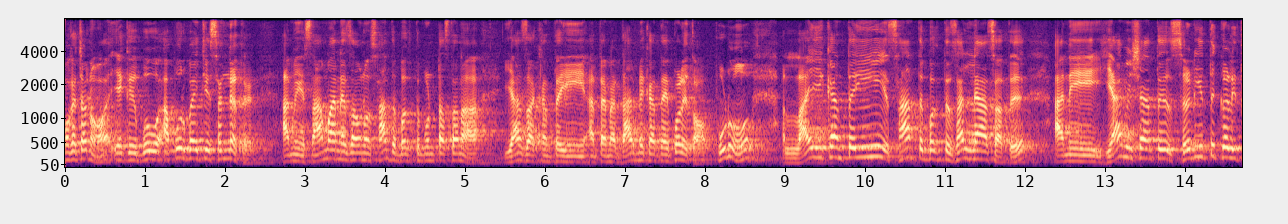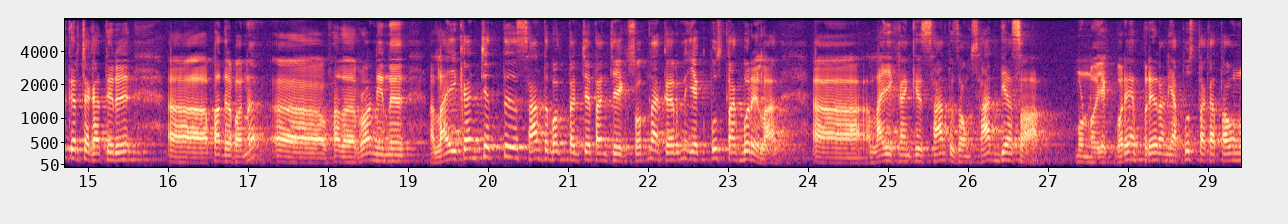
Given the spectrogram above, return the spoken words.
म्हाका चनो एक भोव अपुर्बायची संगत आमी सामान्य जावन सांत भक्त म्हणटा आसतना ह्या जाग्यांत आतां धार्मिकांत पळयता पूण लायकांत सांत भक्त जाल्ले आसात आनी ह्या विशयांत सडीत कळीत करच्या खातीर पाद्रपान फादर रॉनीन लायकांचेच सांत भक्तांचे तांचे एक सोदना कर एक पुस्तक बरयलां लायकांक सांत जावंक साध्य आसा म्हणून एक बरें प्रेरण ह्या पुस्तकां पावन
